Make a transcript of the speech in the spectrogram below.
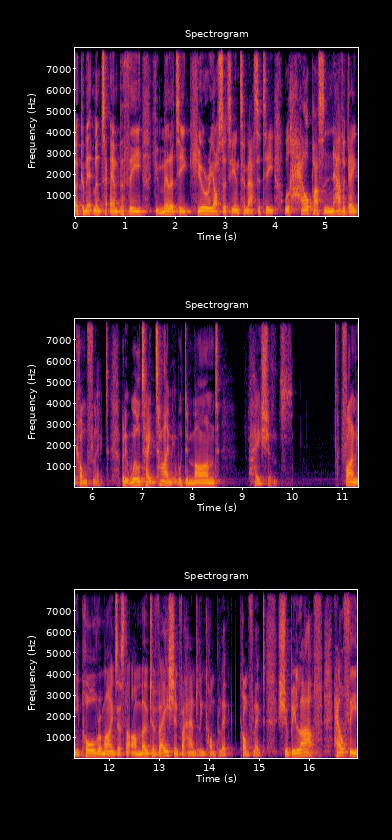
A commitment to empathy, humility, curiosity, and tenacity will help us navigate conflict, but it will take time. It will demand patience. Finally, Paul reminds us that our motivation for handling conflict, conflict should be love. Healthy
